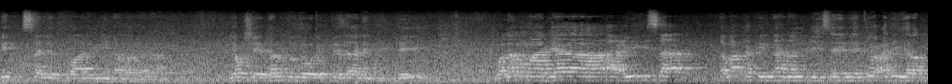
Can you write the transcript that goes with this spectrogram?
بئس للظالمين بدلا يوم شيطان تدور ابتزال الدين ولما جاء عيسى تمكك إننا عيسى توعدي رب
